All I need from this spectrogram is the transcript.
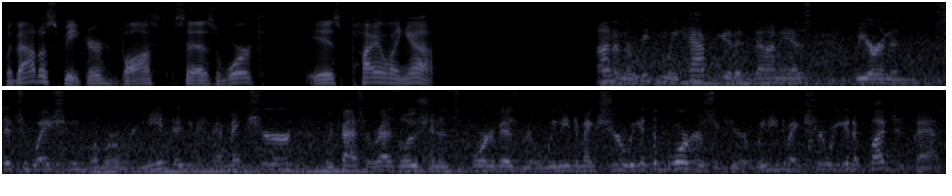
Without a speaker, Bost says work is piling up and the reason we have to get it done is we are in a situation where we need to make sure we pass a resolution in support of Israel. We need to make sure we get the border secure. We need to make sure we get a budget passed.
